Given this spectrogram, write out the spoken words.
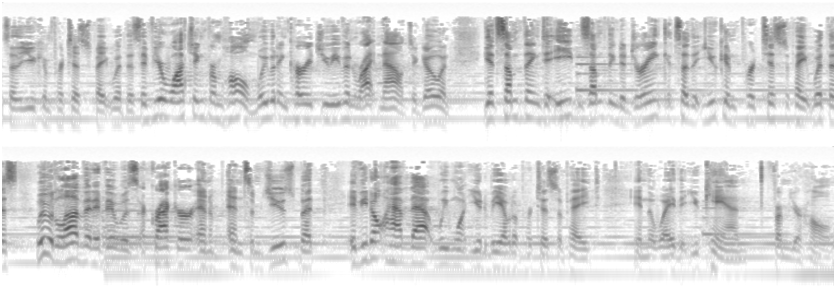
so that you can participate with us. If you're watching from home, we would encourage you even right now to go and get something to eat and something to drink so that you can participate with us. We would love it if it was a cracker and, and some juice, but if you don't have that, we want you to be able to participate in the way that you can from your home.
